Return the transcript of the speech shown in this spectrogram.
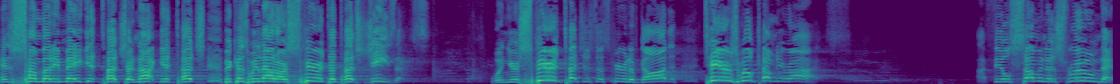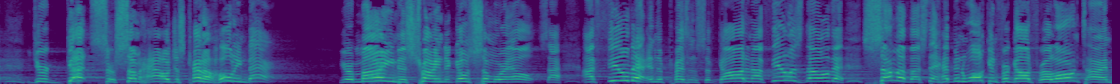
and somebody may get touched or not get touched because we allowed our spirit to touch Jesus. When your spirit touches the Spirit of God, tears will come to your eyes. I feel some in this room that your guts are somehow just kind of holding back. Your mind is trying to go somewhere else. I, I feel that in the presence of God, and I feel as though that some of us that have been walking for God for a long time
